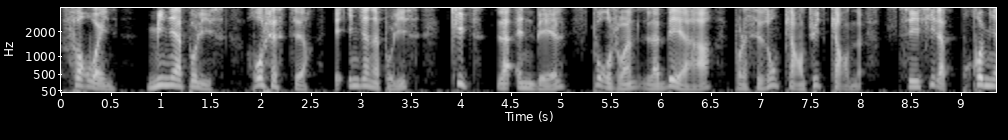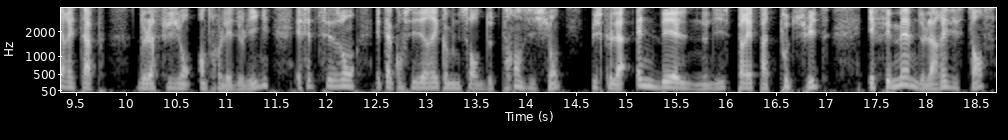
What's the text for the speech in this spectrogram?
Fort Wayne, Minneapolis, Rochester et Indianapolis quittent la NBL pour rejoindre la BAA pour la saison 48-49. C'est ici la première étape de la fusion entre les deux ligues, et cette saison est à considérer comme une sorte de transition, puisque la NBL ne disparaît pas tout de suite, et fait même de la résistance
